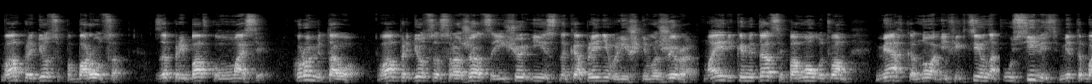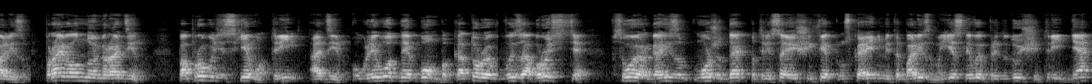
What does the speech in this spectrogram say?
вам придется побороться за прибавку в массе. Кроме того, вам придется сражаться еще и с накоплением лишнего жира. Мои рекомендации помогут вам мягко, но эффективно усилить метаболизм. Правило номер один. Попробуйте схему 3.1. Углеводная бомба, которую вы забросите в свой организм, может дать потрясающий эффект ускорения метаболизма, если вы предыдущие три дня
